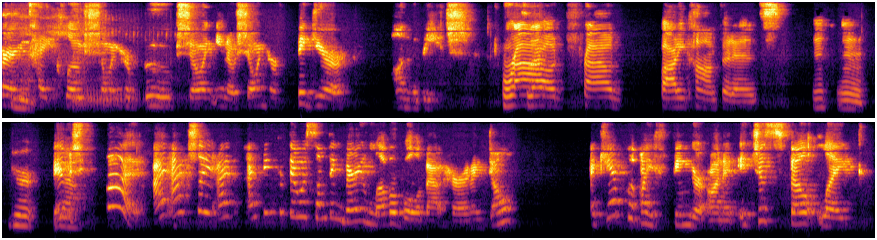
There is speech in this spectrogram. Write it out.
wearing tight clothes, showing her boobs, showing you know, showing her figure on the beach. Proud, proud body confidence. Mhm. You're. It Yeah. was hot. I actually, I, I think that there was something very lovable about her, and I don't, I can't put my finger on it. It just felt like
